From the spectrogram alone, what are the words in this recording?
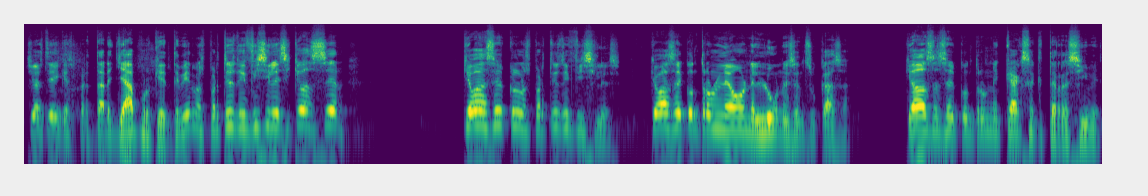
Chivas tiene que despertar ya porque te vienen los partidos difíciles. ¿Y qué vas a hacer? ¿Qué vas a hacer con los partidos difíciles? ¿Qué vas a hacer contra un León el lunes en su casa? ¿Qué vas a hacer contra un Necaxa que te recibe?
